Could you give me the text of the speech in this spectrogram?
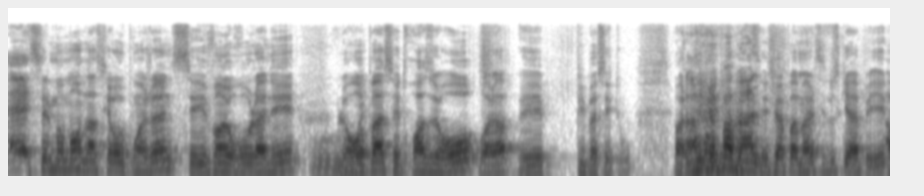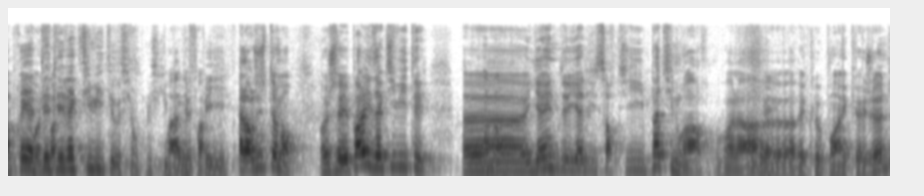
eh, c'est le moment de l'inscrire au point jeune. C'est 20 euros l'année. Le Ouais. repas, c'est 3 euros. Voilà. Et puis, bah, c'est tout. Voilà. C'est déjà pas mal. C'est déjà pas mal. C'est tout ce qu'il y a à payer. Après, il y a peut-être les activités aussi en plus qui Ouais, peuvent être payées. Alors justement, je vais parler des activités. Euh, Ah bah. Il y, a une- il y a des sorties patinoires, voilà, Ouais. euh, avec le point accueil jeune.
